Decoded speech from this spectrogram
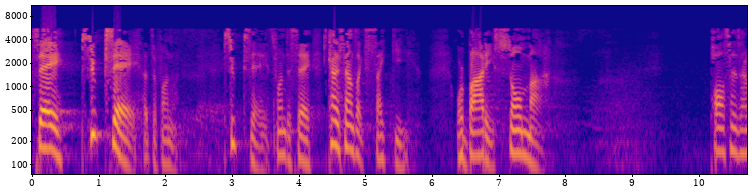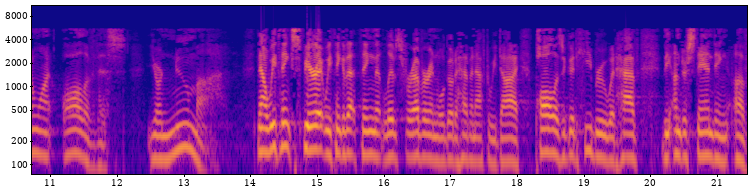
Say psuxe, that's a fun one. Psuxe, it's fun to say. It kind of sounds like psyche or body, soma. Paul says, I want all of this, your pneuma now we think spirit, we think of that thing that lives forever and will go to heaven after we die. Paul as a good Hebrew would have the understanding of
